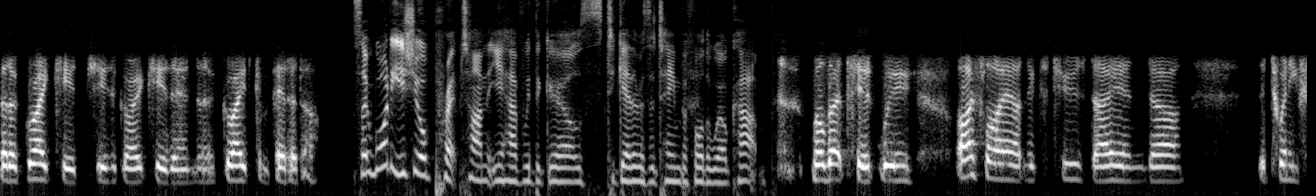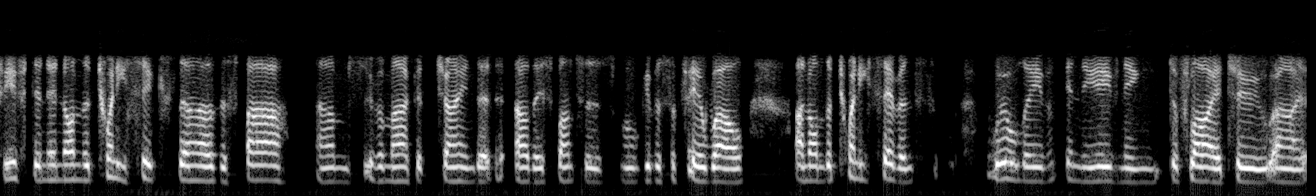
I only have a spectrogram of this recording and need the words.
But a great kid. She's a great kid and a great competitor. So, what is your prep time that you have with the girls together as a team before the World Cup? Well, that's it. We, I fly out next Tuesday and uh, the 25th, and then on the 26th, uh, the Spar um, supermarket chain that are their sponsors will give us a farewell, and on the 27th, we'll leave in the evening to fly to uh,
